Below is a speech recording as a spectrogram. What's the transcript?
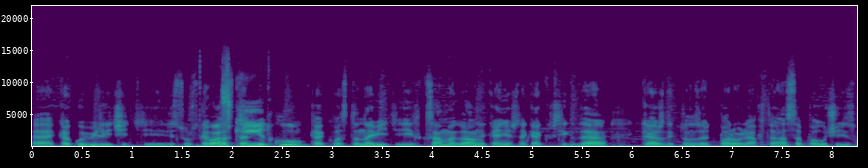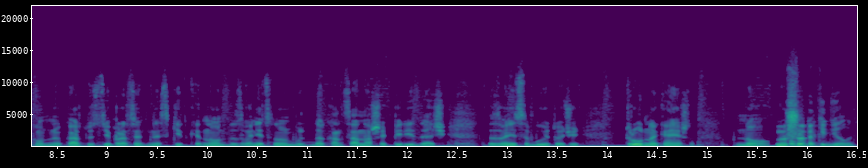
э, как увеличить ресурс, как, По восста- скидку. как восстановить. И самое главное, конечно, как всегда, каждый, кто назовет пароль Автоаса, получит дисконтную карту с 10% скидкой. Но дозвониться нужно будет до конца нашей передачи. Дозвониться будет очень трудно, конечно, но... Ну, что так и делать?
